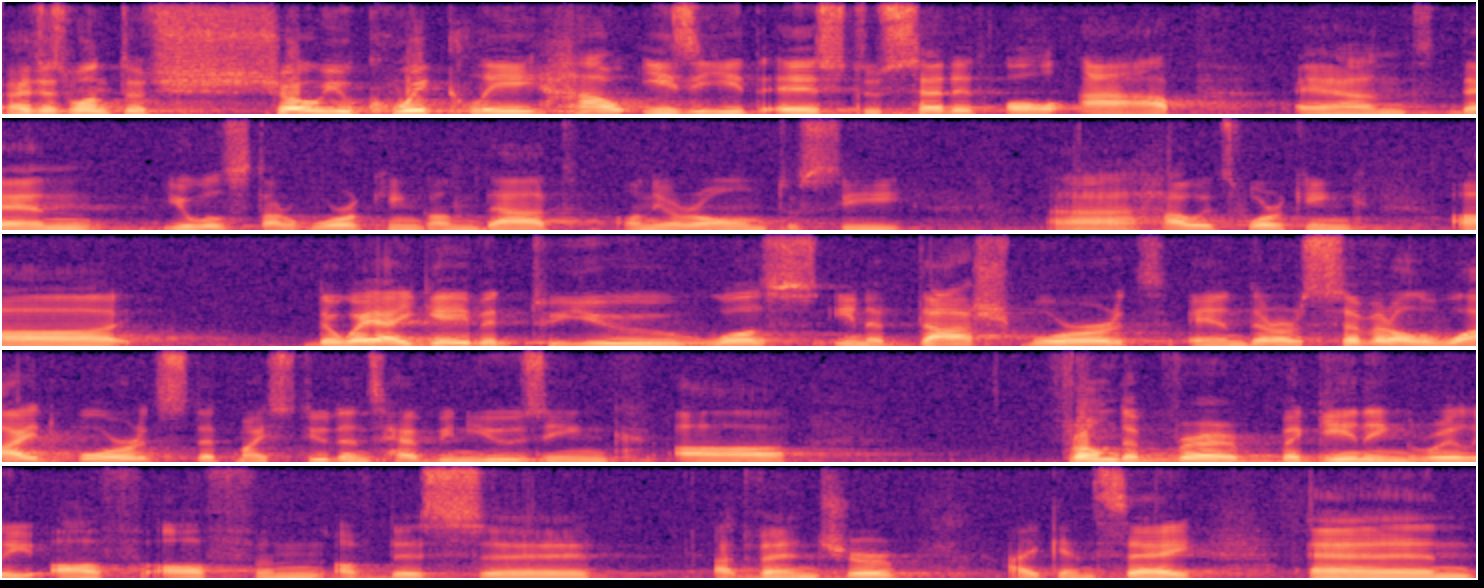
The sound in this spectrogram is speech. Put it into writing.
I just want to show you quickly how easy it is to set it all up and then you will start working on that on your own to see uh, how it's working. Uh, the way I gave it to you was in a dashboard and there are several whiteboards that my students have been using uh, from the very beginning really of, of, um, of this uh, adventure, I can say. And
